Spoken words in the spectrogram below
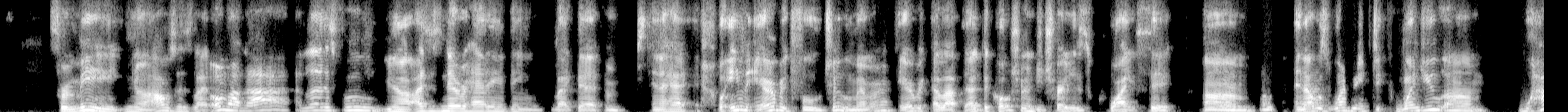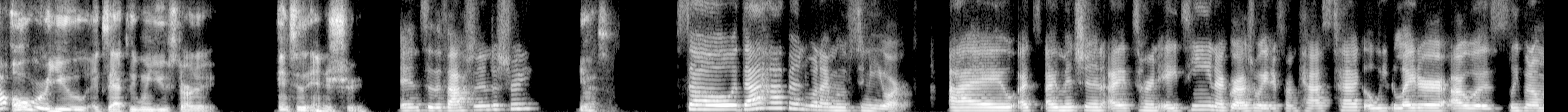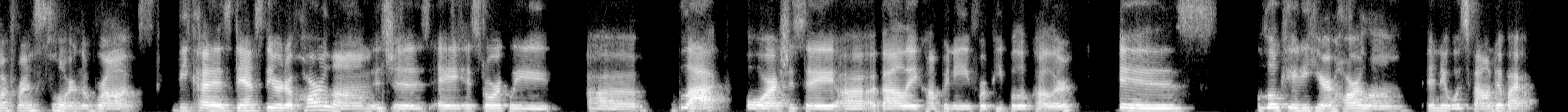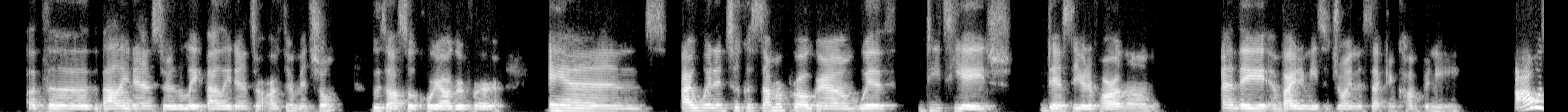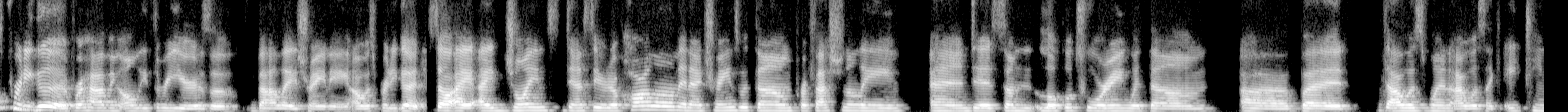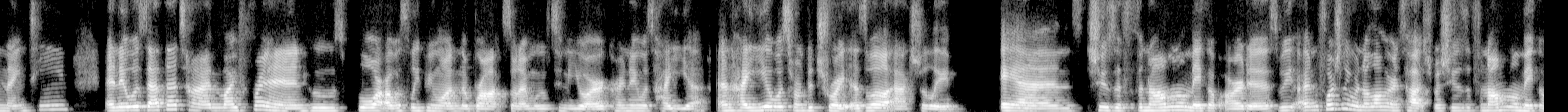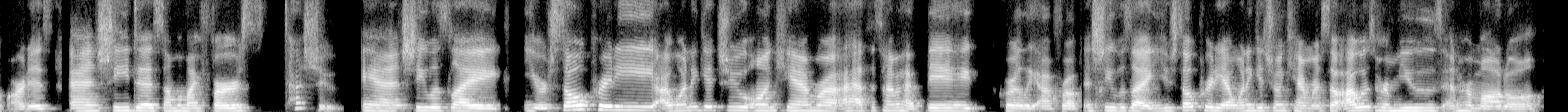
For me, you know, I was just like, oh my God, I love this food. You know, I just never had anything like that. And I had, well, even Arabic food too, remember? Arabic, a lot, uh, the culture in Detroit is quite thick. Um, and I was wondering, when you, um, how old were you exactly when you started into the industry? Into the fashion industry? Yes. So that happened when I moved to New York. I, I, mentioned I turned 18. I graduated from Cass Tech. A week later, I was sleeping on my friend's floor in the Bronx because Dance Theater of Harlem, which is a historically uh, black, or I should say, uh, a ballet company for people of color, is located here in Harlem, and it was founded by uh, the the ballet dancer, the late ballet dancer Arthur Mitchell, who's also a choreographer. And I went and took a summer program with DTH, Dance Theater of Harlem, and they invited me to join the second company. I was pretty good for having only three years of ballet training. I was pretty good. So I, I joined Dance Theater of Harlem and I trained with them professionally and did some local touring with them. Uh, but that was when I was like 18, 19. And it was at that time my friend whose floor I was sleeping on in the Bronx when I moved to New York, her name was Haya. And Haya was from Detroit as well, actually. And she was a phenomenal makeup artist. We unfortunately we're no longer in touch, but she was a phenomenal makeup artist. And she did some of my first test shoot and she was like, You're so pretty. I want to get you on camera. I at the time I had big curly afro. And she was like, You're so pretty. I want to get you on camera. So I was her muse and her model.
